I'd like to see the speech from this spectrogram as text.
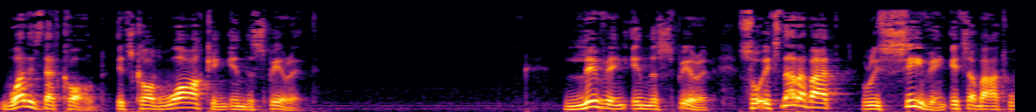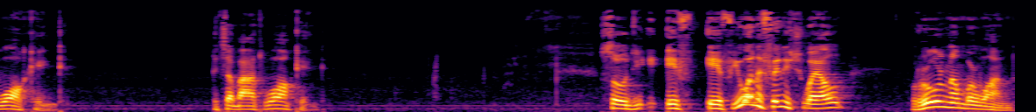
what is that called? It's called walking in the Spirit living in the Spirit. So it's not about receiving, it's about walking. It's about walking. So if, if you want to finish well, rule number one,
